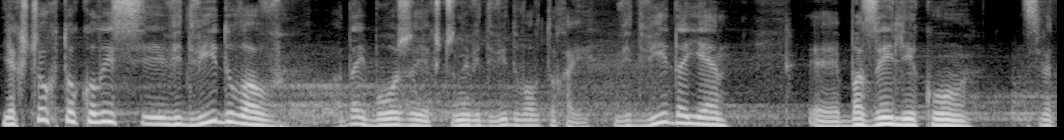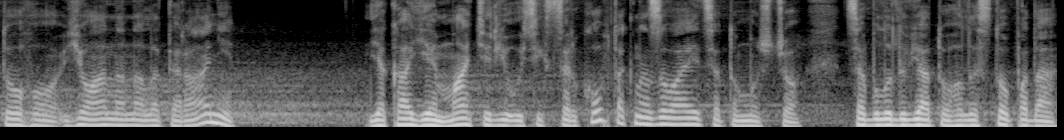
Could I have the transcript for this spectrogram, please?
Якщо хто колись відвідував, а дай Боже, якщо не відвідував, то хай відвідає е, базиліку святого Йоанна на Латерані, яка є матір'ю усіх церков, так називається, тому що це було 9 листопада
